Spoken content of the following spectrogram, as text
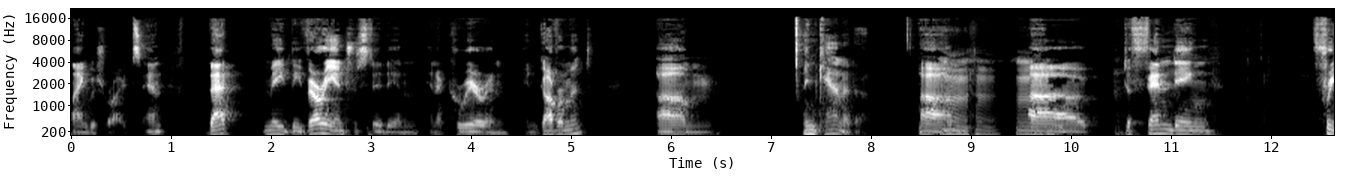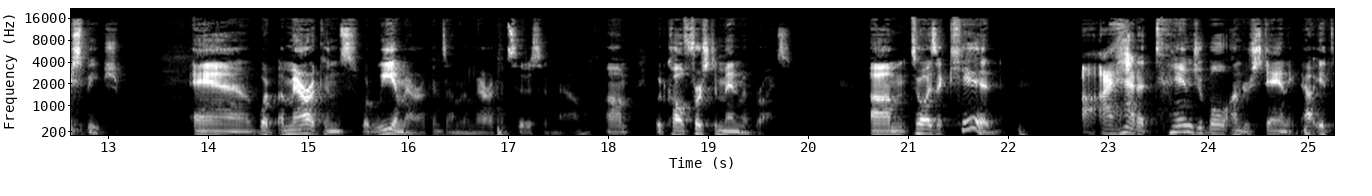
language rights, and that made me very interested in in a career in in government um, in Canada, um, mm-hmm, mm-hmm. Uh, defending free speech and what Americans, what we Americans, I'm an American citizen now, um, would call First Amendment rights. Um, so as a kid, I had a tangible understanding. Now, it,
